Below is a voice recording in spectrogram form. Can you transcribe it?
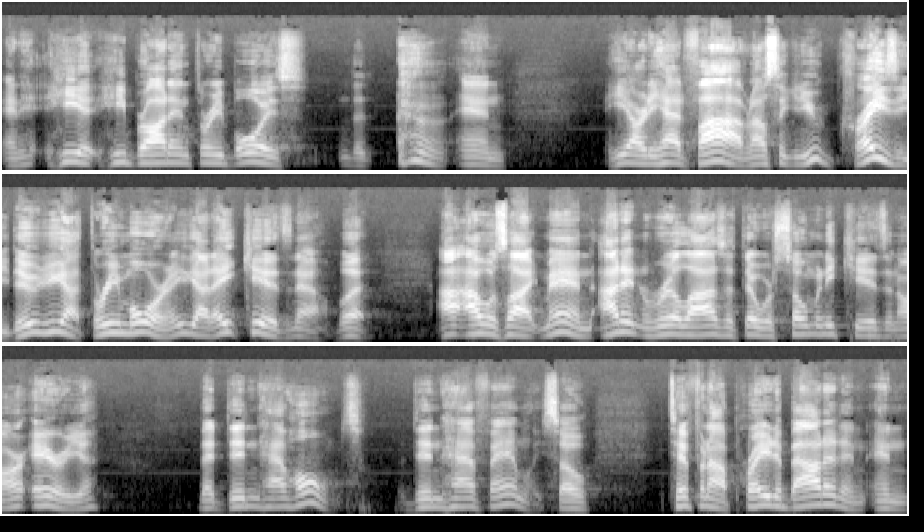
and he, he brought in three boys. That, and he already had five. And I was thinking, you crazy, dude. You got three more. And he got eight kids now. But I, I was like, man, I didn't realize that there were so many kids in our area that didn't have homes, didn't have families. So Tiff and I prayed about it, and, and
